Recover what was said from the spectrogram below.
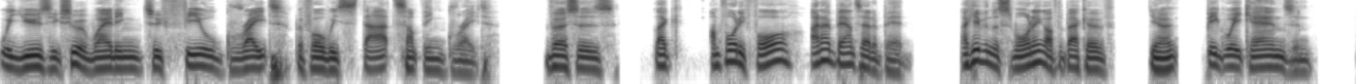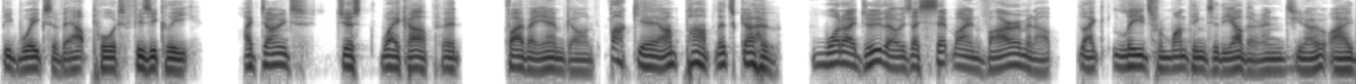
we use the excuse of waiting to feel great before we start something great versus like I'm 44, I don't bounce out of bed. Like even this morning, off the back of, you know, big weekends and big weeks of output physically, I don't just wake up at 5 a.m. going, fuck yeah, I'm pumped, let's go. What I do though is I set my environment up like leads from one thing to the other. And, you know, I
